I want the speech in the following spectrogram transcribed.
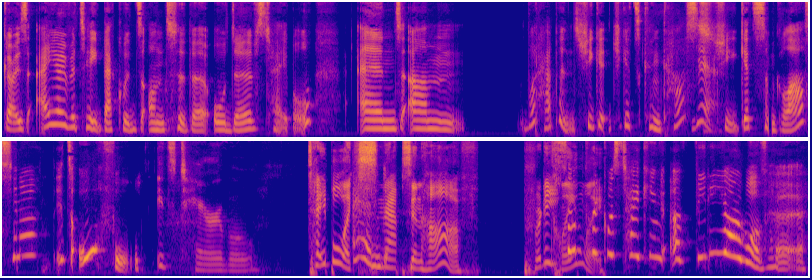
goes a over T backwards onto the hors d'oeuvres table, and um, what happens? She get she gets concussed. Yeah. She gets some glass in her. It's awful. It's terrible. Table, like, And- snaps in half pretty Some cleanly. prick was taking a video of her.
